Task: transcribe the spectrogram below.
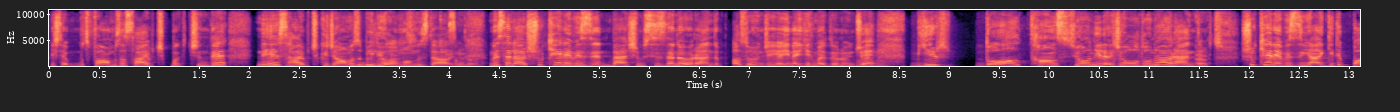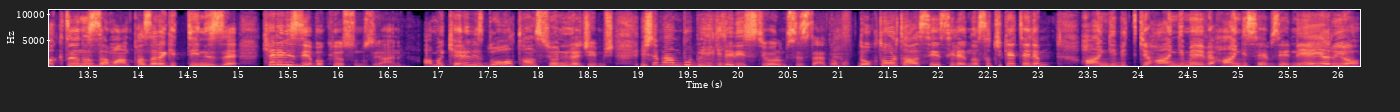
İşte mutfağımıza sahip çıkmak için de neye sahip çıkacağımızı biliyor Evet, olmamız lazım. aynen öyle. Mesela şu kerevizin ben şimdi sizden öğrendim az önce yayına girmeden önce bir doğal tansiyon ilacı olduğunu öğrendim. Evet. Şu kerevizin yani gidip baktığınız zaman pazara gittiğinizde kereviz diye bakıyorsunuz yani. Ama kereviz doğal tansiyon ilacıymış. İşte ben bu bilgileri istiyorum sizden. Tamam. Doktor tavsiyesiyle nasıl tüketelim? Hangi bitki, hangi meyve, hangi sebze neye yarıyor?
